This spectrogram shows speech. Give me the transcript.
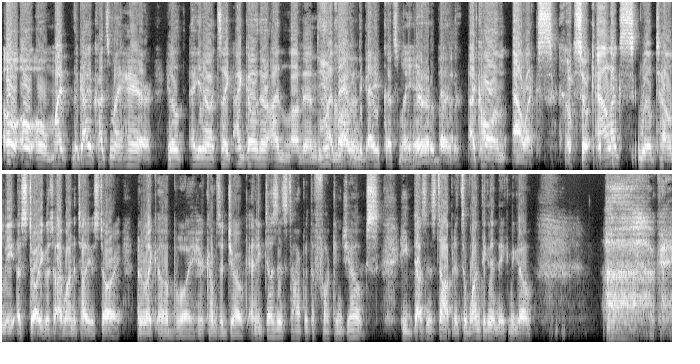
oh, oh, oh! My the guy who cuts my hair. He'll, you know, it's like I go there. I love him. Do you I call love him the guy who cuts my hair or barber? I call him Alex. So Alex will tell me a story. He goes, I want to tell you a story. And I'm like, oh boy, here comes a joke. And he doesn't stop with the fucking jokes. He doesn't stop. And it's the one thing that makes me go, ah, okay.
